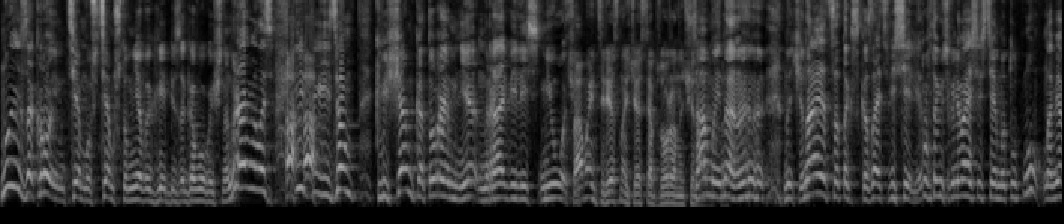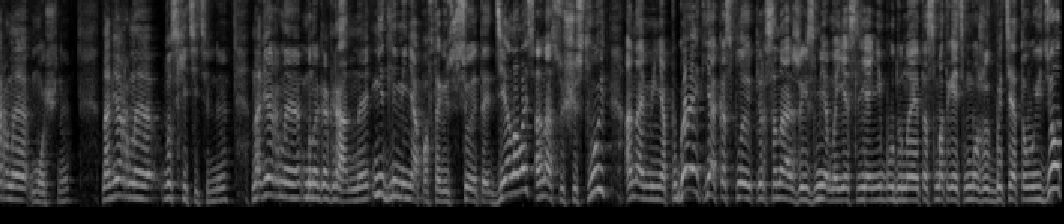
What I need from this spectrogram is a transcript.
Ну и закроем тему с тем, что мне в игре безоговорочно нравилось, и перейдем к вещам, которые мне нравились не очень. Самая интересная часть обзора начинается. Самый, на, начинается, так сказать, веселье. Повторюсь, ролевая система тут, ну, наверное, мощная, наверное, восхитительная, наверное, многогранная. Не для меня, повторюсь, все это делалось. Она существует, она меня пугает. Я косплею персонажа из мема, если я не буду на это смотреть, может быть, это уйдет.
